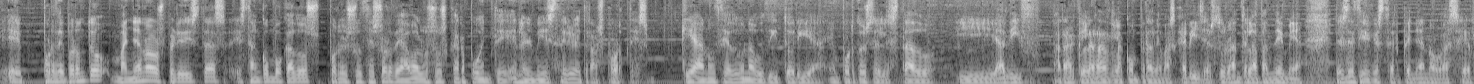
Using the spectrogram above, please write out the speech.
Eh, por de pronto, mañana los periodistas están convocados por el sucesor de Ábalos, Óscar Puente, en el Ministerio de Transportes, que ha anunciado una auditoría en puertos del Estado y Adif para aclarar la compra de mascarillas durante la pandemia. Les decía que Esther Peña no va a ser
